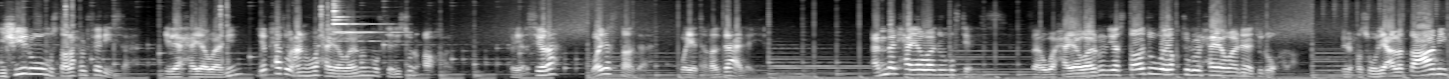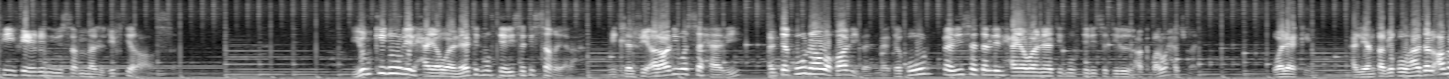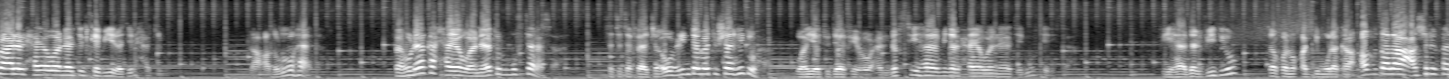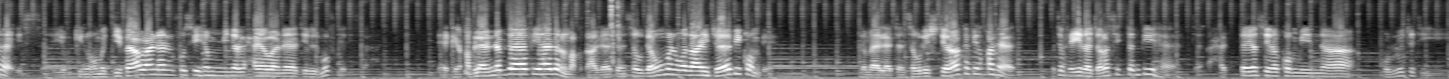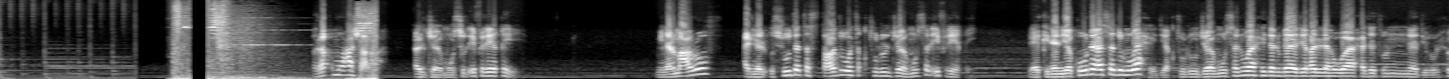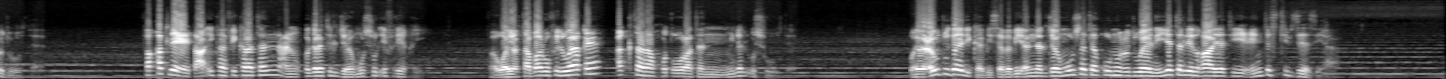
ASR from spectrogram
يشير مصطلح الفريسة إلى حيوان يبحث عنه حيوان مفترس آخر فيأسره ويصطاده ويتغذى عليه. أما الحيوان المفترس فهو حيوان يصطاد ويقتل الحيوانات الأخرى للحصول على الطعام في فعل يسمى الافتراس. يمكن للحيوانات المفترسة الصغيرة مثل الفئران والسحالي أن تكون وغالبا ما تكون فريسة للحيوانات المفترسة الأكبر حجما. ولكن هل ينطبق هذا الأمر على الحيوانات الكبيرة الحجم؟ لا أظن هذا. فهناك حيوانات مفترسة ستتفاجأ عندما تشاهدها وهي تدافع عن نفسها من الحيوانات المفترسة. في هذا الفيديو سوف نقدم لك أفضل عشر فرائس. يمكنهم الدفاع عن أنفسهم من الحيوانات المفترسة. لكن قبل أن نبدأ في هذا المقطع لا تنسوا دوما وضع إعجابكم به. كما لا تنسوا الاشتراك في القناة وتفعيل جرس التنبيهات حتى يصلكم منا كل جديد. رقم عشرة الجاموس الإفريقي. من المعروف أن الأسود تصطاد وتقتل الجاموس الإفريقي. لكن أن يكون أسد واحد يقتل جاموسا واحدا بالغا له حدث نادر الحدوث. فقط لإعطائك فكرة عن قدرة الجاموس الإفريقي. فهو يعتبر في الواقع أكثر خطورة من الأسود. ويعود ذلك بسبب أن الجاموس تكون عدوانية للغاية عند استفزازها.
